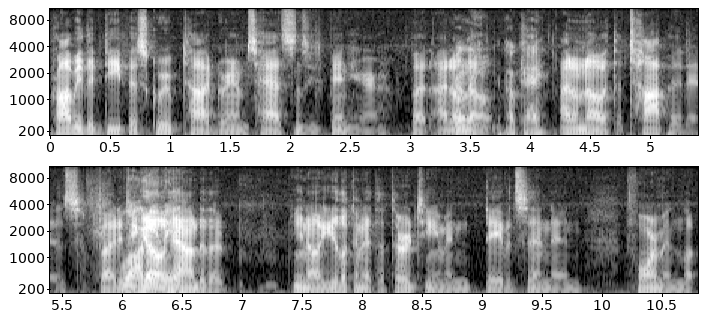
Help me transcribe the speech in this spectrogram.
probably the deepest group Todd Graham's had since he's been here. But I don't Really? know. Okay. I don't know at the top it is. But if Well, you I go mean, they- down to the, you know, you're looking at the third team and Davidson and Foreman look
